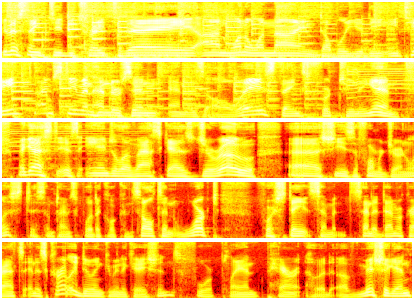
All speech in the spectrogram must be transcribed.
You're listening to Detroit Today on 1019 WDET. I'm Stephen Henderson, and as always, thanks for tuning in. My guest is Angela Vasquez Giroux. Uh, she's a former journalist, sometimes political consultant, worked for state Senate, Democrats, and is currently doing communications for Planned Parenthood of Michigan.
